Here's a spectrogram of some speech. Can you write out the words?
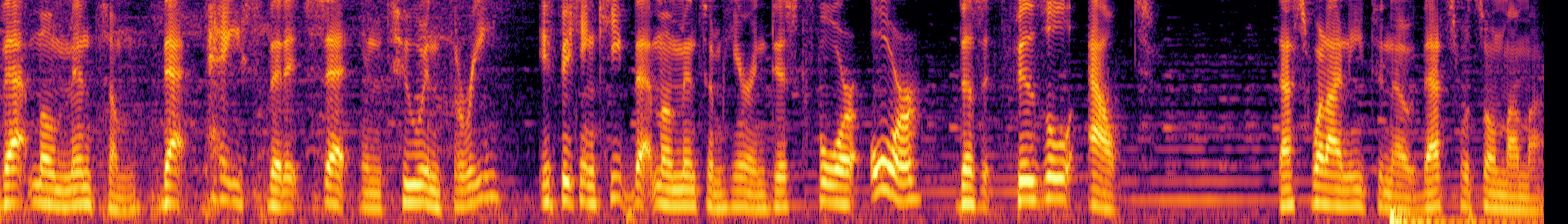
that momentum, that pace that it set in 2 and 3, if it can keep that momentum here in Disc 4, or does it fizzle out? That's what I need to know. That's what's on my mind.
